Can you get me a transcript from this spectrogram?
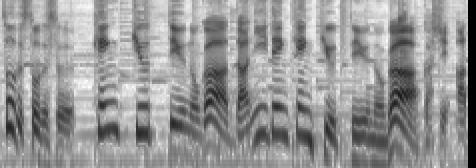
そうですそうです研究っていうのがダニーデン研究っていうのが昔あっ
